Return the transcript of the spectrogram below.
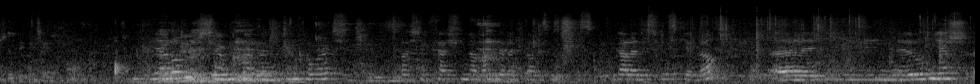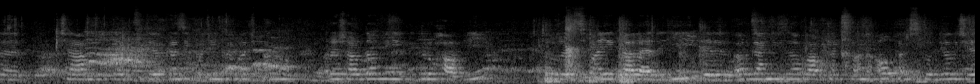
przybycie. Ja również chciałabym bardzo podziękować właśnie Kasi Nowak, dyrektorce z- z Galerii Słupskiego. E, I również e, chciałam tutaj przy tej okazji podziękować panu Ryszardowi Gruchowi, który w swojej galerii e, organizował tak zwany Open Studio, gdzie,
